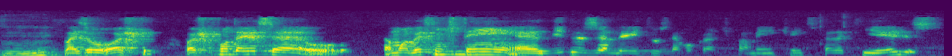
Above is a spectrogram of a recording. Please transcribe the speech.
Uhum. Mas eu acho, eu acho que o ponto é esse: é, é uma vez que a gente tem é, líderes eleitos democraticamente, a gente espera que eles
